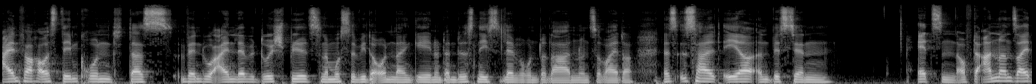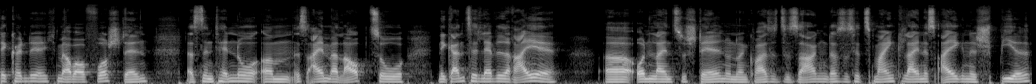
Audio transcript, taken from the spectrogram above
einfach aus dem Grund, dass wenn du ein Level durchspielst, dann musst du wieder online gehen und dann das nächste Level runterladen und so weiter. Das ist halt eher ein bisschen ätzend. Auf der anderen Seite könnte ich mir aber auch vorstellen, dass Nintendo ähm, es einem erlaubt, so eine ganze Levelreihe äh, online zu stellen und dann quasi zu sagen, das ist jetzt mein kleines eigenes Spiel.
